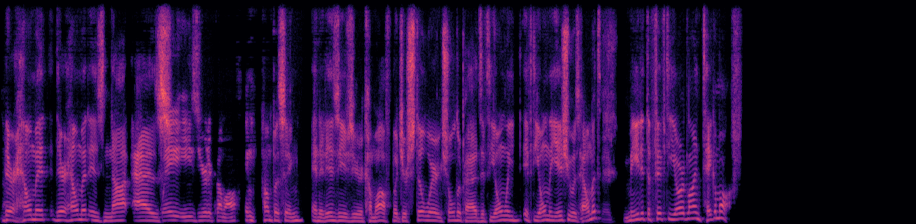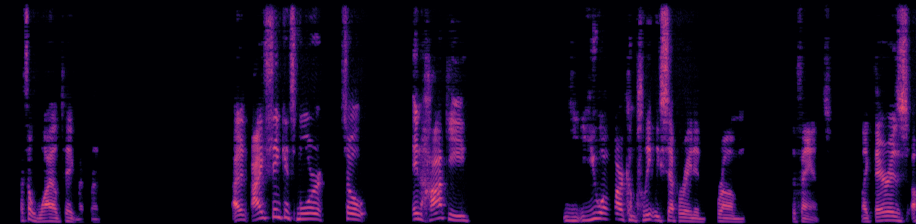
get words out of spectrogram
Their helmet, their helmet is not as Way easier to come off. encompassing, and it is easier to come off. But you're still wearing shoulder pads. If the only if the only issue is helmets, meet at the 50 yard line, take them off. That's a wild take, my friend. I I think it's more so in hockey you are completely separated from the fans. Like there is a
